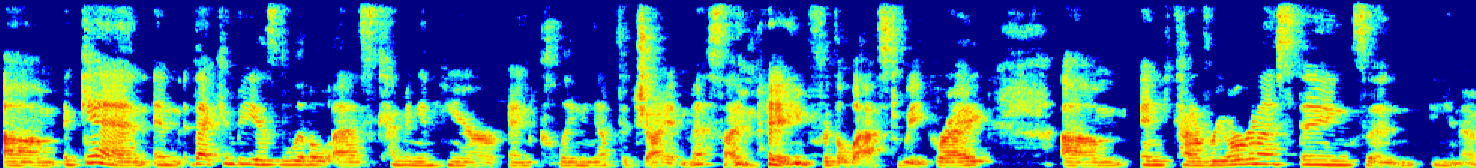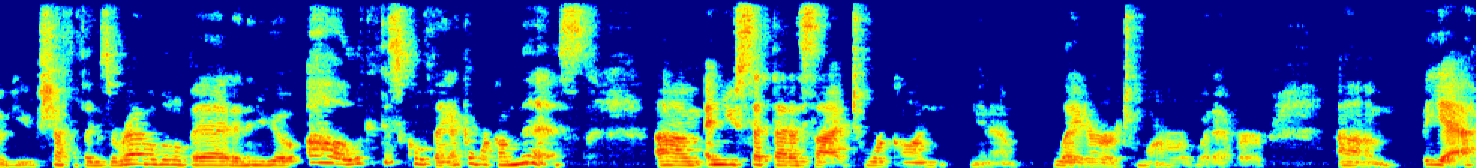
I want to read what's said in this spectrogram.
Um, again, and that can be as little as coming in here and cleaning up the giant mess I made for the last week, right? Um, and you kind of reorganize things and you know you shuffle things around a little bit, and then you go, oh, look at this cool thing, I can work on this um, and you set that aside to work on you know later or tomorrow or whatever um, but yeah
